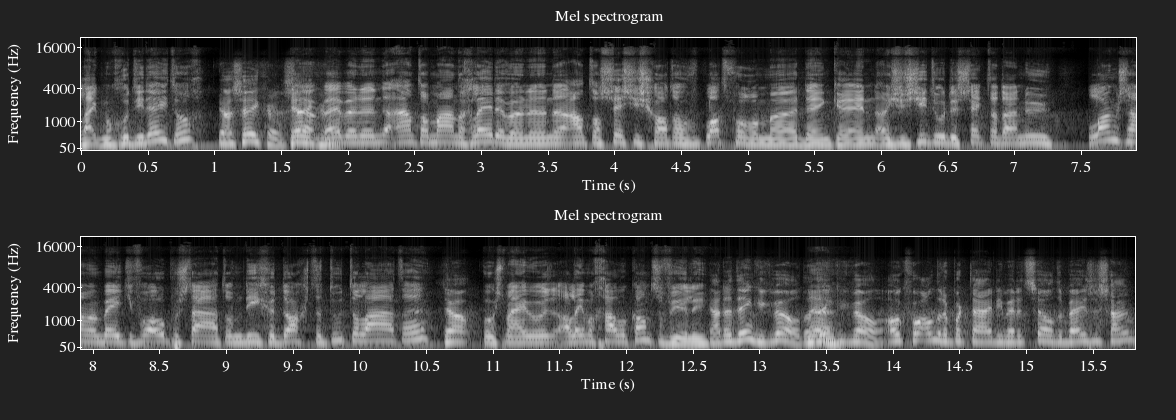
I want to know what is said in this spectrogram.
Lijkt me een goed idee, toch? Ja, zeker. zeker. Ja, we hebben een aantal maanden geleden hebben we een aantal sessies gehad over platformdenken. En als je ziet hoe de sector daar nu langzaam een beetje voor open staat om die gedachten toe te laten. ja. Volgens mij hebben we alleen maar gouden kansen voor jullie. ja, dat denk ik wel. Dat Ja. denk ik wel. Ook voor andere partijen die met hetzelfde bezig zijn.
